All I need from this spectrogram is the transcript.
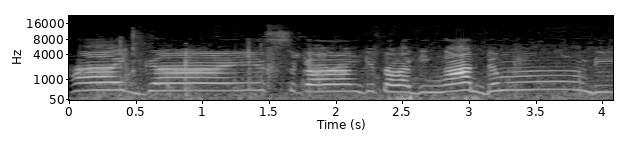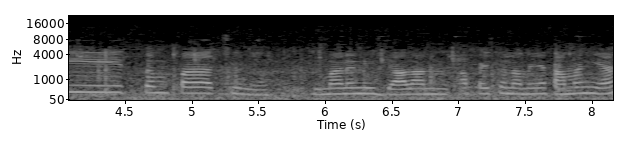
Hai guys, sekarang kita lagi ngadem di tempat sini. Di mana nih jalan apa itu namanya taman ya?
